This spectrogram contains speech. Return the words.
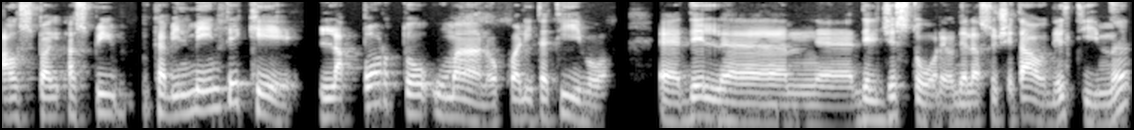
auspicabilmente che l'apporto umano qualitativo eh, del, eh, del, gestore o della società o del team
